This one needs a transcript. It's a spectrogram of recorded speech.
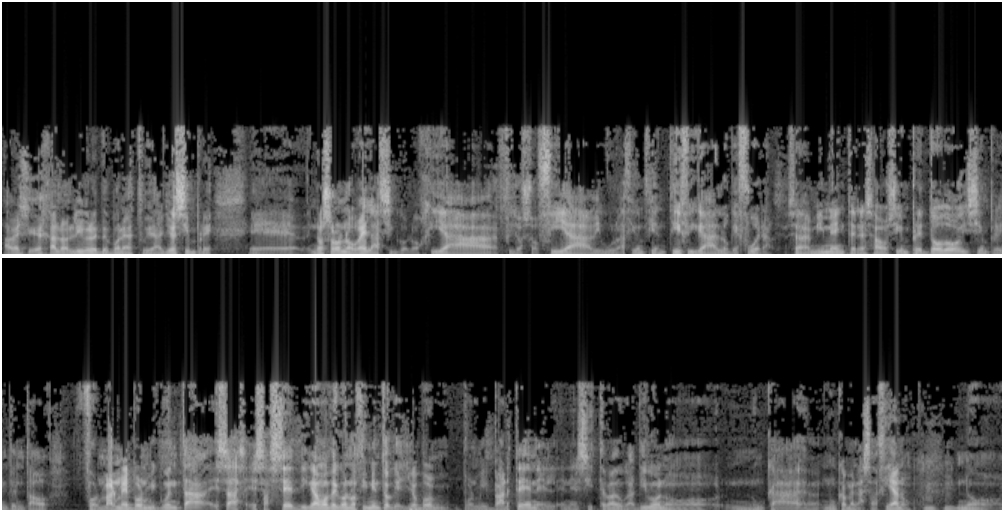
a ver si dejas los libros y te pones a estudiar. Yo siempre, eh, no solo novelas, psicología, filosofía, divulgación científica, lo que fuera. O sea, a mí me ha interesado siempre todo y siempre he intentado formarme por mi cuenta esa, esa sed, digamos, de conocimiento que yo, por, por mi parte, en el, en el sistema educativo no nunca, nunca me la saciaron. no,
